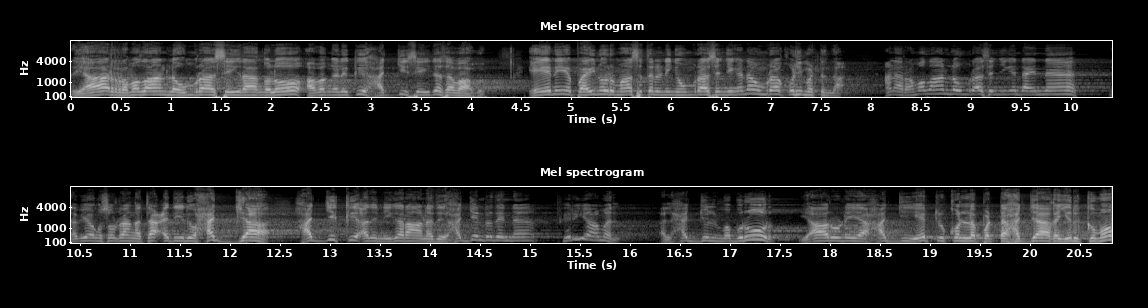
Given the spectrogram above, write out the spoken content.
யார் ரமதானில் உம்ரா செய்கிறாங்களோ அவங்களுக்கு ஹஜ்ஜி செய்த சவாபு. ஏனைய பதினோரு மாதத்தில் நீங்கள் உம்ரா செஞ்சீங்கன்னா உம்ரா கூலி மட்டும்தான். ஆனால் ரமதானில் உம்ரா செஞ்சீங்கன்னா என்ன? நபி அவங்க சொல்கிறாங்க தஅதீலு ஹஜ்ஜா. ஹஜ்ஜுக்கு அது நிகரானது. ஹஜ்ஜுன்றது என்ன? பெரிய அமல். அல் ஹஜ்ஜுல் மப்ரூர். யாருடைய ஹஜ் ஏற்றுக்கொள்ளப்பட்ட ஹஜ்ஜாக இருக்குமோ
